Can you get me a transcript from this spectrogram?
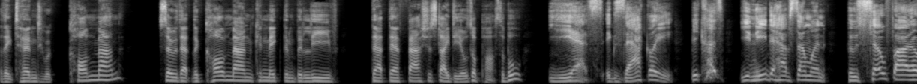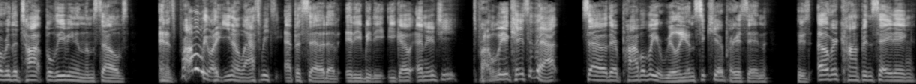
they turn to a con man so that the con man can make them believe that their fascist ideals are possible? Yes, exactly. Because you need to have someone who's so far over the top believing in themselves. And it's probably like, you know, last week's episode of Itty Bitty Ego Energy. It's probably a case of that. So they're probably a really insecure person who's overcompensating.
